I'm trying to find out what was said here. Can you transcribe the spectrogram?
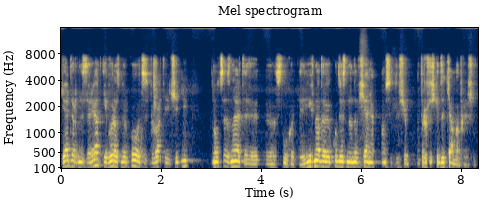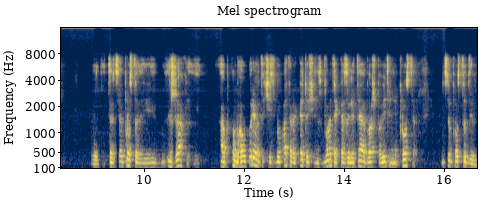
ядерний заряд, і ви розмірковуєте, збивати її чи ні. Ну, це знаєте, е, слухайте. Їх треба кудись на навчання, щоб трошечки до тями прийшли. Це, це просто е, жах. Обговорювати, чи збивати ракету, чи не збивати, яка залітає в ваш повітряний простір. Це просто дивно.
